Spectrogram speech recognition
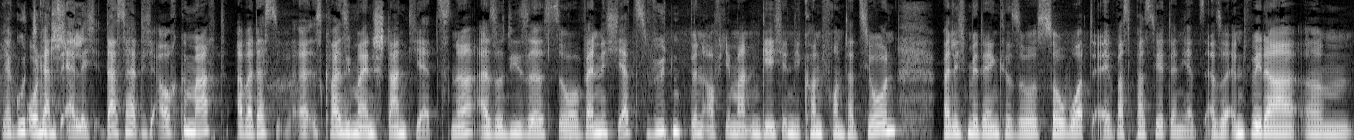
Ja gut, Und ganz ehrlich, das hatte ich auch gemacht, aber das äh, ist quasi mein Stand jetzt. Ne? Also dieses so, wenn ich jetzt wütend bin auf jemanden, gehe ich in die Konfrontation, weil ich mir denke so, so what, ey, was passiert denn jetzt? Also entweder ähm,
